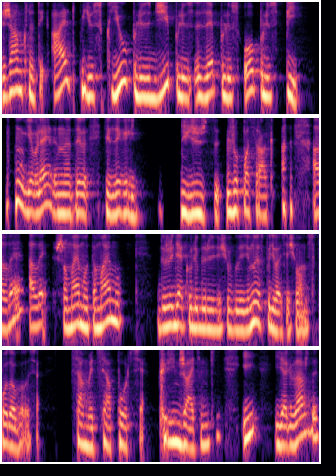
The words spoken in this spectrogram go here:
жамкнути Alt плюс Q плюс G плюс Z плюс O плюс P. Уявляєте? Ну, це, це взагалі жопа срак. Але, але що маємо, то маємо. Дуже дякую, любі друзі, що були зі мною. Сподіваюся, що вам сподобалося саме ця порція крінжатінки. І, як завжди,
